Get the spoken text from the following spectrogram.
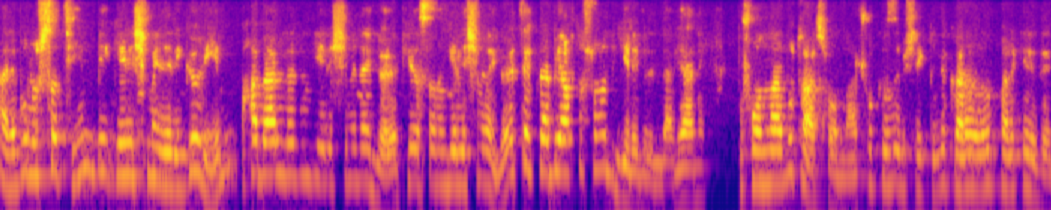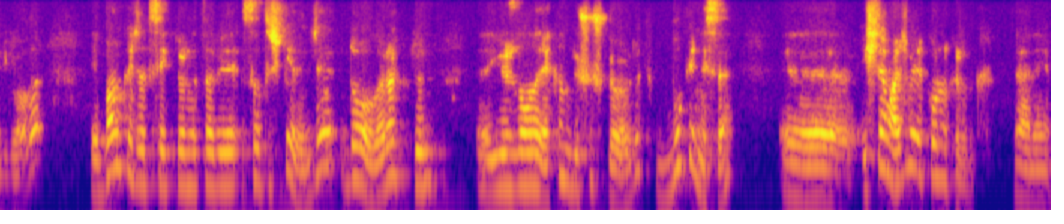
hani bunu satayım bir gelişmeleri göreyim haberlerin gelişimine göre piyasanın gelişimine göre tekrar bir hafta sonra da gelebilirler. Yani bu fonlar bu tarz fonlar çok hızlı bir şekilde karar alıp hareket edebiliyorlar. E, bankacılık sektöründe tabii satış gelince doğal olarak dün e, %10'a yakın düşüş gördük. Bugün ise e, işlem hacmi rekorunu kırdık. Yani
